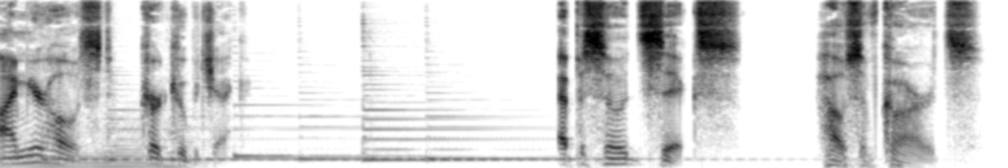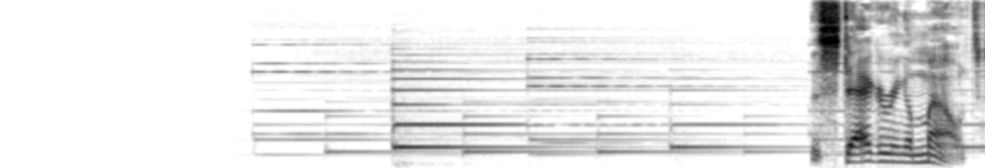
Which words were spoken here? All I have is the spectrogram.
I'm your host, Kurt Kubicek. Episode 6 House of Cards. The staggering amount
